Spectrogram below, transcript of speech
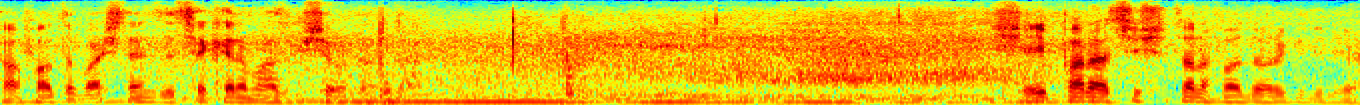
kahvaltı başlayınca çekerim az bir şey oradan da. Şey parası şu tarafa doğru gidiliyor.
